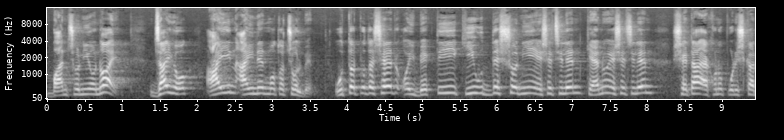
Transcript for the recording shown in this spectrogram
বাঞ্ছনীয় নয়। যাই হোক, আইন আইনের মতো চলবে। উত্তরপ্রদেশের ওই ব্যক্তি কি উদ্দেশ্য নিয়ে এসেছিলেন, কেন এসেছিলেন সেটা এখনও পরিষ্কার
